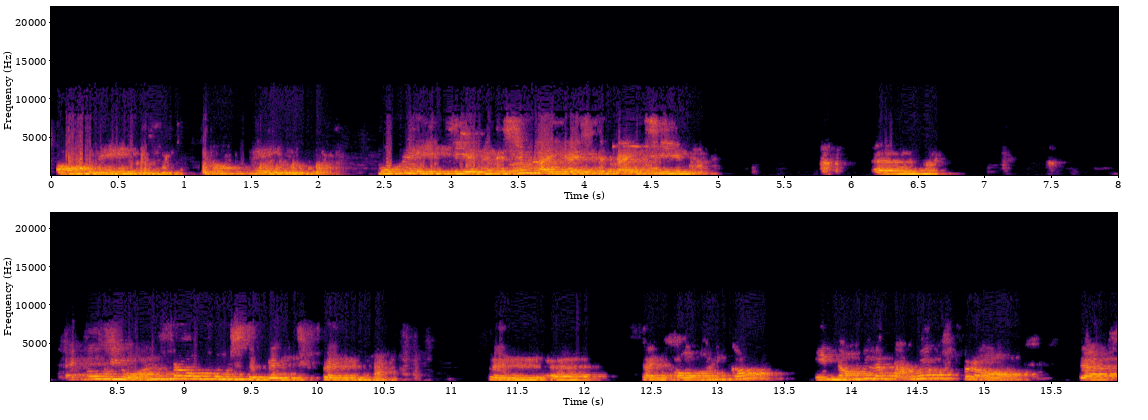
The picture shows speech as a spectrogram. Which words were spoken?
Amen. Amen. Môre jy en ek is so bly jy's betyds hier. Ehm um, ek wil Johan vra om ons te bid vir vir eh uh, Suid-Afrika en dan wil ek ook vra dat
